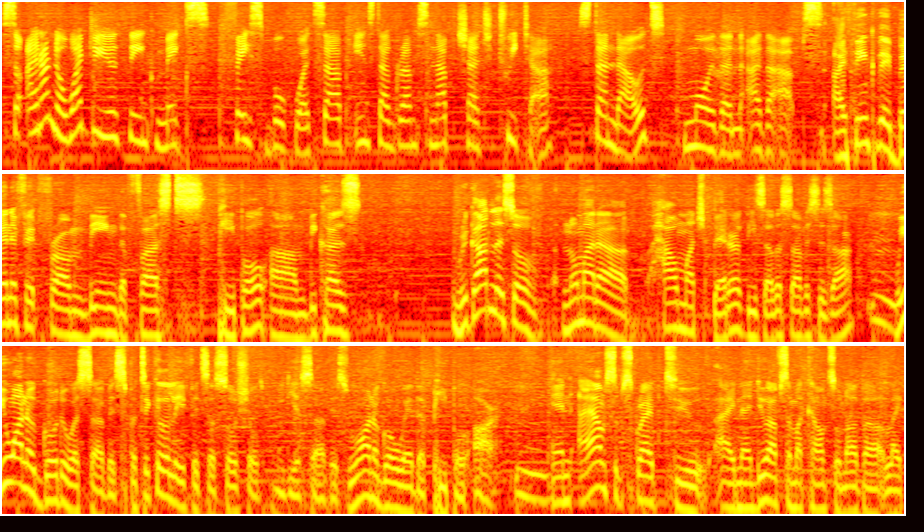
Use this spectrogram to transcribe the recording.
So I don't know, what do you think makes Facebook, WhatsApp, Instagram, Snapchat, Twitter stand out more than other apps? I think they benefit from being the first people um, because, regardless of no matter how much better these other services are, we want to go to a service, particularly if it's a social media service. We want to go where the people are. And I am subscribed to, and I do have some accounts on other like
